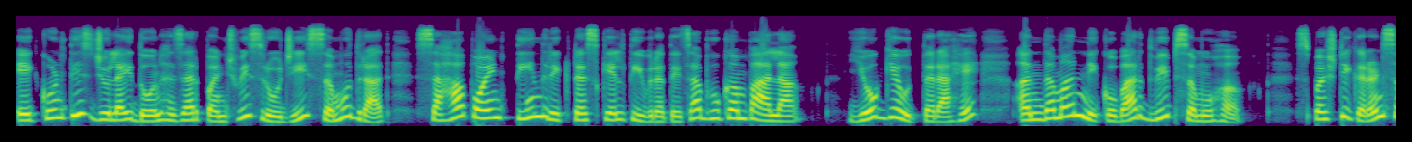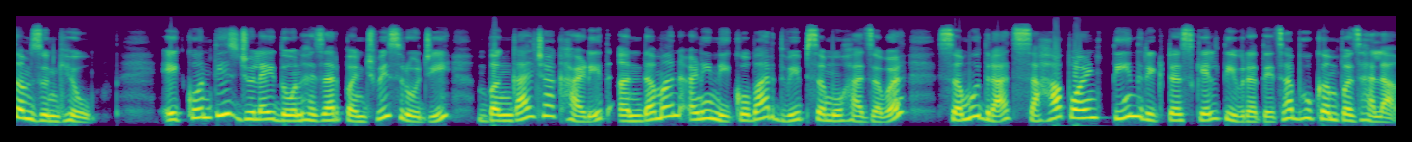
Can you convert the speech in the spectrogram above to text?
एकोणतीस जुलै दोन हजार पंचवीस रोजी समुद्रात सहा पॉईंट तीन रिक्टर स्केल तीव्रतेचा भूकंप आला? योग्य उत्तर आहे अंदमान निकोबार द्वीपसमूह स्पष्टीकरण समजून घेऊ. एकोणतीस जुलै दोन हजार पंचवीस रोजी बंगालच्या खाडीत अंदमान आणि निकोबार द्वीपसमूहाजवळ समुद्रात सहा पॉईंट तीन रिक्टर स्केल तीव्रतेचा भूकंप झाला.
